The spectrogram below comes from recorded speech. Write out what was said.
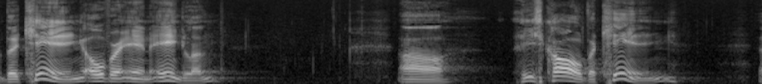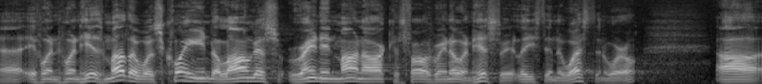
The king over in England, uh, he's called the king. Uh, if when, when his mother was queen, the longest reigning monarch, as far as we know in history, at least in the Western world, uh,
